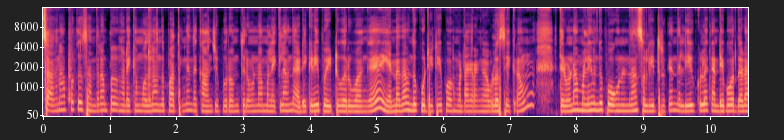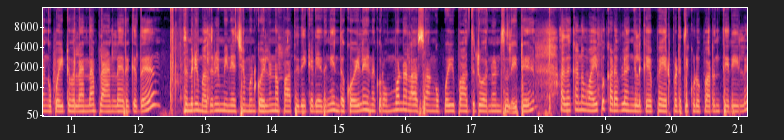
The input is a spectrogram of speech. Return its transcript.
சதனாப்புக்கு பக்கம் கிடைக்கும் போதெல்லாம் வந்து பார்த்திங்கன்னா இந்த காஞ்சிபுரம் திருவண்ணாமலைக்கெலாம் வந்து அடிக்கடி போயிட்டு வருவாங்க. என்ன தான் வந்து கூட்டிகிட்டே போக மாட்டாங்கிறாங்க அவ்வளோ சீக்கிரம். திருவண்ணாமலை வந்து போகணுன்னு தான் சொல்லிட்டு இருக்கேன் இந்த லீவுக்குள்ளே கண்டிப்பாக ஒரு தடவை அங்கே போயிட்டு வரலான்னு தான் பிளானில் இருக்குது. அதுமாரி மதுரை மீனாட்சி அம்மன் கோயிலும் நான் பார்த்ததே கிடையாதுங்க. இந்த கோயிலை எனக்கு ரொம்ப நல்லா ஆசை அங்கே போய் பார்த்துட்டு வரணும்னு சொல்லிட்டு. அதுக்கான வாய்ப்பு கடவுள் எங்களுக்கு எப்போ ஏற்படுத்தி கொடுப்பாருன்னு தெரியல.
